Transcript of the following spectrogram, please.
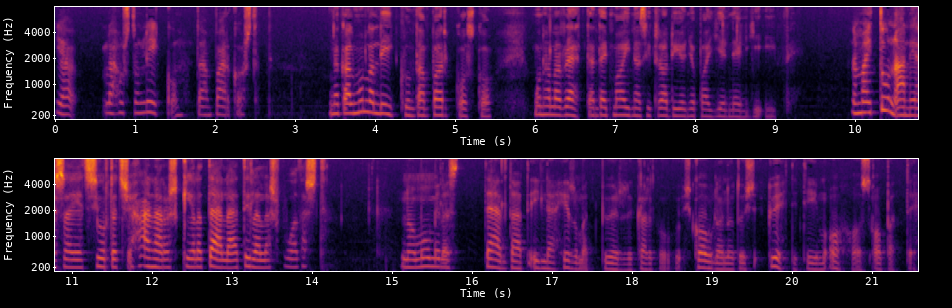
Ja lahustun liikkum tämän parkostat? No kal mulla liikkun tämän parkosko. Munhalla rähtään täit mainasit radion jopa jel neljä ive. No mä ei tun Anja sai, että juurtat NRS-kielä täällä ja tilallas vuotasta. No mun mielestä täältä että illä hirmat pyöri kalkokuis koulunutus kyhti tiimo ohos opatte.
